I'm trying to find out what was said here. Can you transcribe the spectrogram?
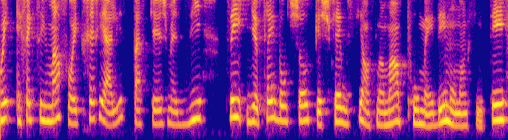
Oui, effectivement, il faut être très réaliste parce que je me dis, tu sais, il y a plein d'autres choses que je fais aussi en ce moment pour m'aider, mon anxiété,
